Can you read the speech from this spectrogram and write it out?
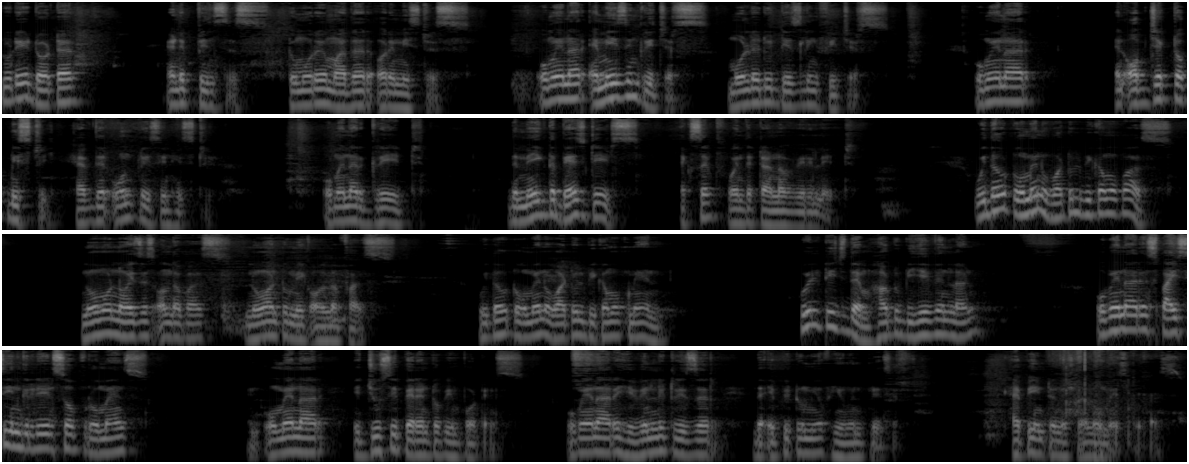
Today, daughter and a princess, tomorrow, a mother or a mistress. Women are amazing creatures, molded with dazzling features. Women are an object of mystery, have their own place in history. Women are great. They make the best dates, except when they turn up very late. Without women, what will become of us? No more noises on the bus, no one to make all the fuss. Without women, what will become of men? Who will teach them how to behave and learn? Women are spicy ingredients of romance, and women are a juicy parent of importance. Women are a heavenly treasure, the epitome of human pleasure. Happy International Women's Day, guys.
